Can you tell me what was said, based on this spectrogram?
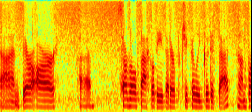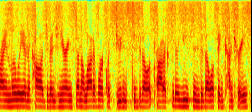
Um, there are uh, several faculty that are particularly good at that. Um, Brian Lilly in the College of Engineering has done a lot of work with students to develop products that are used in developing countries,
